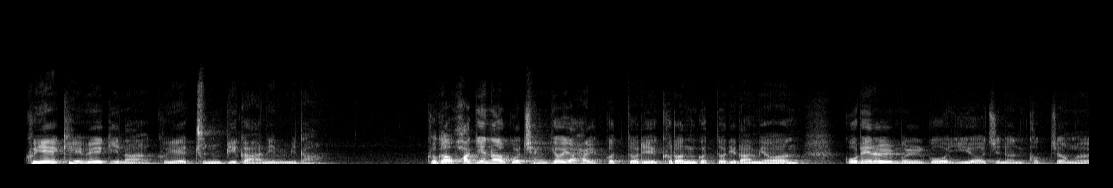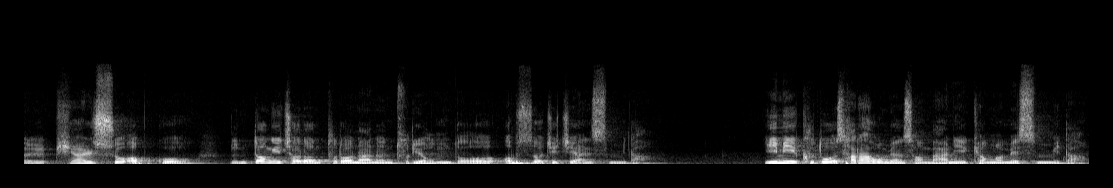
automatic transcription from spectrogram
그의 계획이나 그의 준비가 아닙니다. 그가 확인하고 챙겨야 할 것들이 그런 것들이라면 꼬리를 물고 이어지는 걱정을 피할 수 없고 눈덩이처럼 불어나는 두려움도 없어지지 않습니다. 이미 그도 살아오면서 많이 경험했습니다.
